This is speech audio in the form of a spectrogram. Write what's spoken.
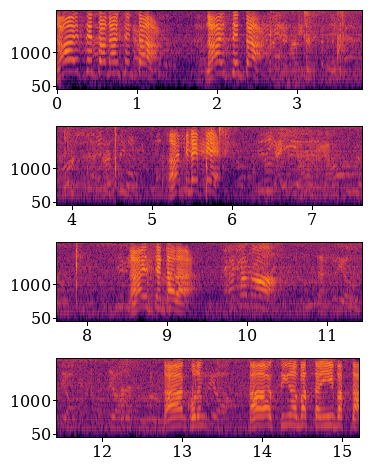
ナイスセンターナイスセンターナイスセンターナイスピナイピナイスセンターださあこれさあ次のバッターにいいバッター。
